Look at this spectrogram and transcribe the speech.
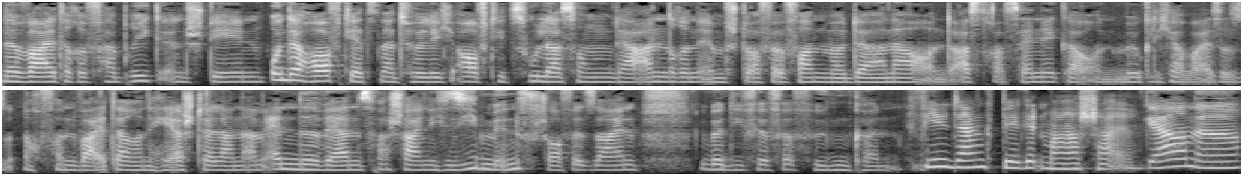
eine weitere Fabrik entstehen. Und er hofft jetzt natürlich auf die Zulassung der anderen Impfstoffe von Moderna und AstraZeneca und möglicherweise noch von weiteren Herstellern. Am Ende werden es wahrscheinlich sieben Impfstoffe sein, über die wir verfügen können. Vielen Dank, Birgit Marschall. Gerne.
